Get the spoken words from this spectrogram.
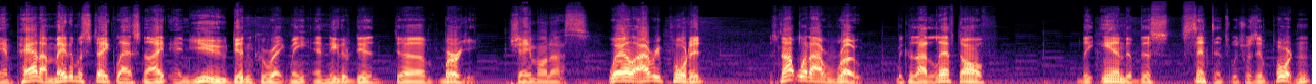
And Pat, I made a mistake last night, and you didn't correct me, and neither did uh, Bergie. Shame on us. Well, I reported it's not what I wrote because I left off the end of this sentence, which was important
